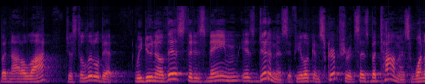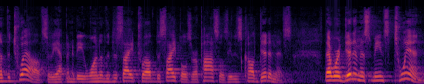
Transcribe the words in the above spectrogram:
but not a lot, just a little bit. We do know this that his name is Didymus. If you look in Scripture, it says, but Thomas, one of the twelve. So he happened to be one of the twelve disciples or apostles. He was called Didymus. That word Didymus means twin.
